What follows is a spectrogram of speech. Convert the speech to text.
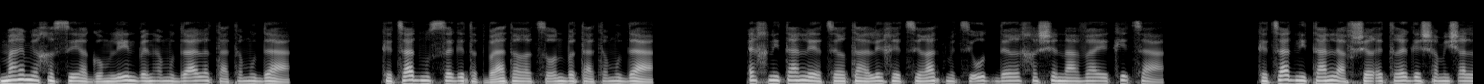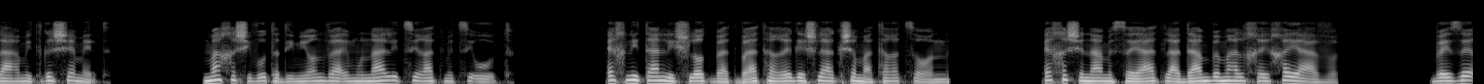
מהם יחסי הגומלין בין המודע לתת-המודע? כיצד מושגת הטבעת הרצון בתת-המודע? איך ניתן לייצר תהליך יצירת מציאות דרך השינה והיקיצה? כיצד ניתן לאפשר את רגש המשאלה המתגשמת? מה חשיבות הדמיון והאמונה ליצירת מציאות? איך ניתן לשלוט בהטבעת הרגש להגשמת הרצון? איך השינה מסייעת לאדם במהלכי חייו? באיזה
